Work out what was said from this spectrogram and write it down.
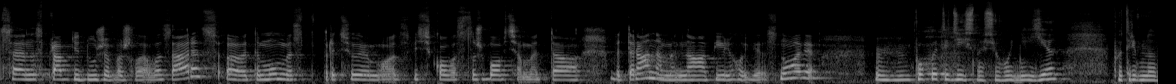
це насправді дуже важливо зараз, е, тому ми співпрацюємо з військовослужбовцями та ветеранами на пільговій основі. Угу. Попити дійсно сьогодні є. Потрібно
